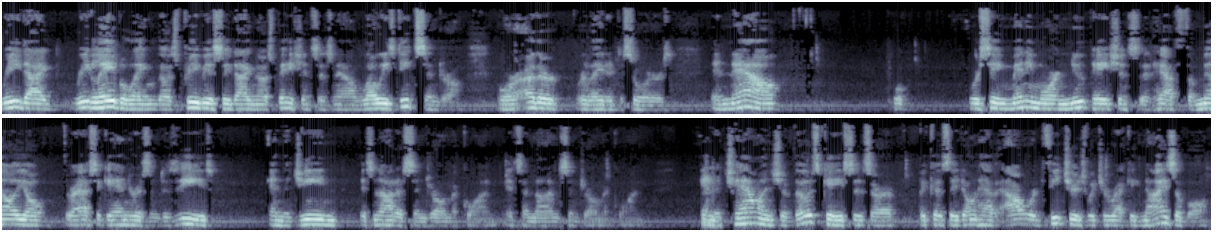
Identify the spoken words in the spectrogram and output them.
relabeling those previously diagnosed patients as now Loeys-Dietz syndrome or other related disorders. And now we're seeing many more new patients that have familial thoracic aneurysm disease, and the gene is not a syndromic one, it's a non syndromic one. And the challenge of those cases are because they don't have outward features which are recognizable.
